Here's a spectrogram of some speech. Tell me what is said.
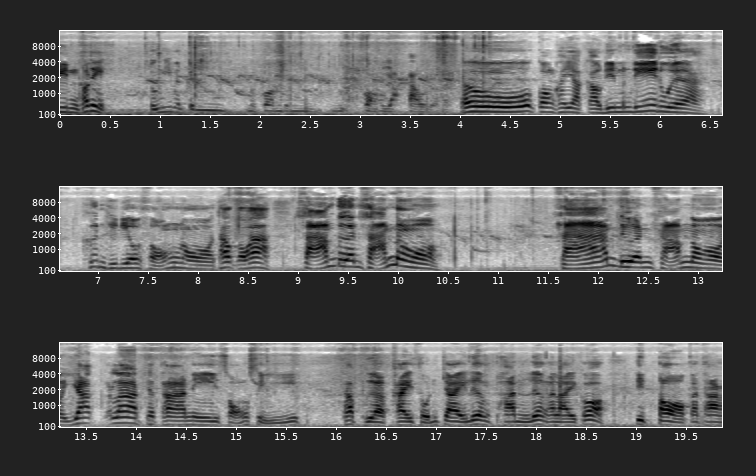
ดินเขาดิตรงนี้มันเป็นเมื่อก่อนเป็นกองขยะเก่าเลยครับโอ้กองขยะเก่าดินมันดีด้วยอะขึ้นทีเดียวสองหนอเท่ากับว่า สามเดือนสามหนอสามเดือนสามหนอยักษ์ราชธานีสองสี ถ้าเผื่อใครสนใจเรื่องพันธุ์เรื่องอะไรก็ติดต่อกับทาง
